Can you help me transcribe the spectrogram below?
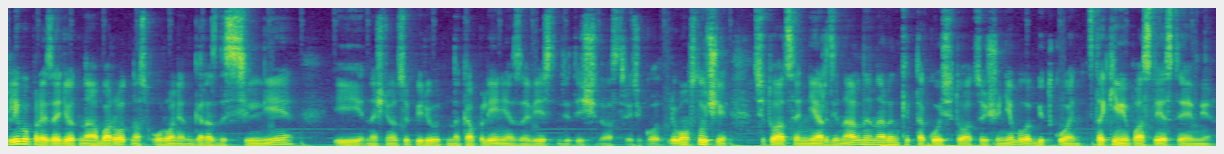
Либо произойдет наоборот, нас уронят гораздо сильнее, и начнется период накопления за весь 2023 год. В любом случае, ситуация неординарная на рынке, такой ситуации еще не было. Биткоин с такими последствиями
